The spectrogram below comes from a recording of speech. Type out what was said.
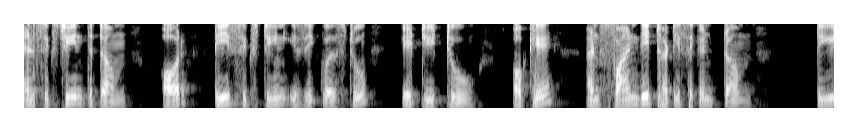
and sixteen term और T sixteen is equals to eighty two okay and find the thirty second term T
